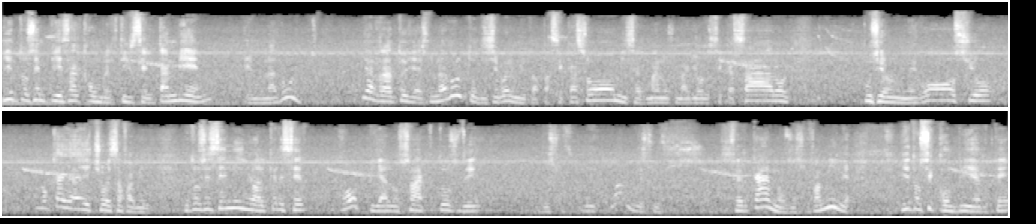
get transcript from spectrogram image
Y entonces empieza a convertirse él también en un adulto. Y al rato ya es un adulto. Dice, bueno, mi papá se casó, mis hermanos mayores se casaron, pusieron un negocio, lo que haya hecho esa familia. Entonces ese niño al crecer copia los actos de, sus, cercanos, de su familia. Y entonces se convierte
